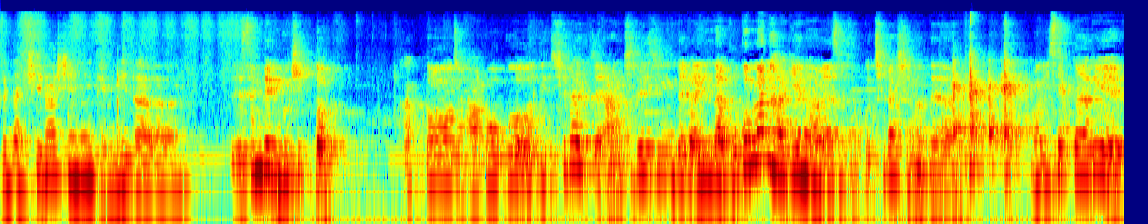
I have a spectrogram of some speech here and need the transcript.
그냥 칠하시면 됩니다. 360도 각도 좌보고 어디 칠할지 안 칠해진 데가 있나 그것만 확인하면서 자꾸 칠하시면 돼요. 어, 이 색깔이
